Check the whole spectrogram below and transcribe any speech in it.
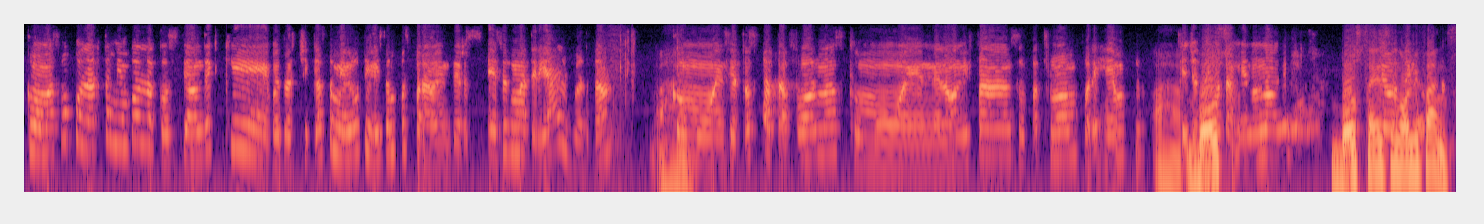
como más popular también por la cuestión de que pues las chicas también lo utilizan pues para vender ese material, ¿verdad? Ajá, Como en ciertas plataformas, como en el OnlyFans o Patreon, por ejemplo, ajá. que yo tengo ¿Vos, también uno. vos tenés un OnlyFans?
